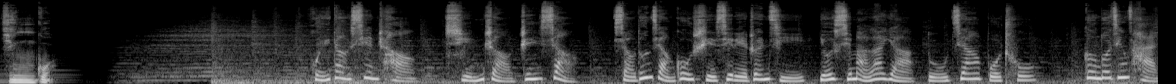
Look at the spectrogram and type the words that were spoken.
经过。回到现场，寻找真相。小东讲故事系列专辑由喜马拉雅独家播出。更多精彩，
